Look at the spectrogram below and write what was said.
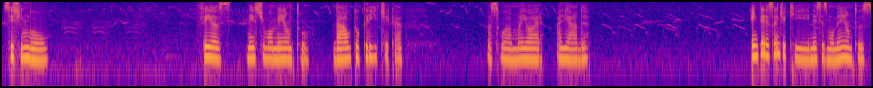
se xingou, fez neste momento da autocrítica, a sua maior aliada. É interessante que nesses momentos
